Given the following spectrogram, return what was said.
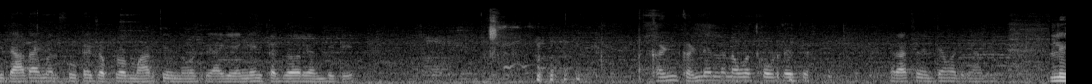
ಇದಾದಾದ್ಮೇಲೆ ಫುಟೇಜ್ ಅಪ್ಲೋಡ್ ಮಾಡ್ತೀನಿ ನೋಡ್ರಿ ಹಾಗೆ ಹೆಂಗೆ ಹೆಂಗೆ ತೆಗ್ದವ್ರಿ ಅಂದ್ಬಿಟ್ಟು. ಕಣ್ಣು ಕಣ್ಣೆಲ್ಲ ನಾವು ಹೊತ್ಕೊಬಿಡ್ತೈತೆ ರಾತ್ರಿ ನಿದ್ದೆ ಮಾಡಿಲ್ಲ ನಾನು. ಇಲ್ಲಿ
